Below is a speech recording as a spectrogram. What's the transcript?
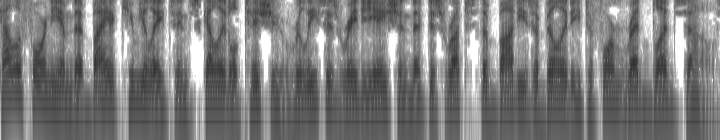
Californium that bioaccumulates in skeletal tissue releases radiation that disrupts the body's ability to form red blood cells.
